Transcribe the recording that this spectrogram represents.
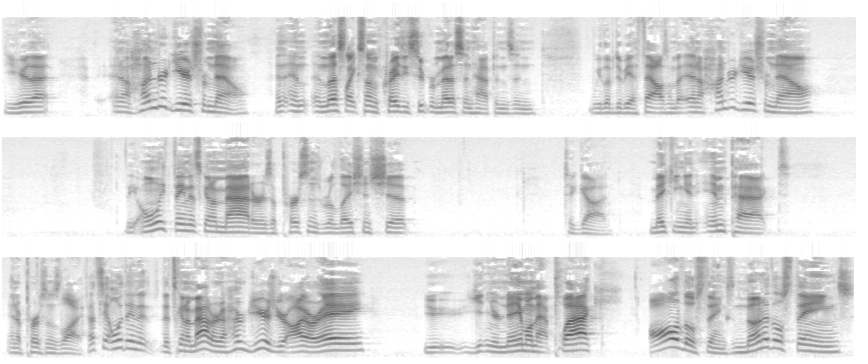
Do you hear that? And 100 years from now, and, and, unless like some crazy super medicine happens and we live to be a thousand, but in 100 years from now, the only thing that's going to matter is a person's relationship to God, making an impact in a person's life. That's the only thing that, that's going to matter. In 100 years, your IRA, you getting your name on that plaque, all of those things, none of those things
